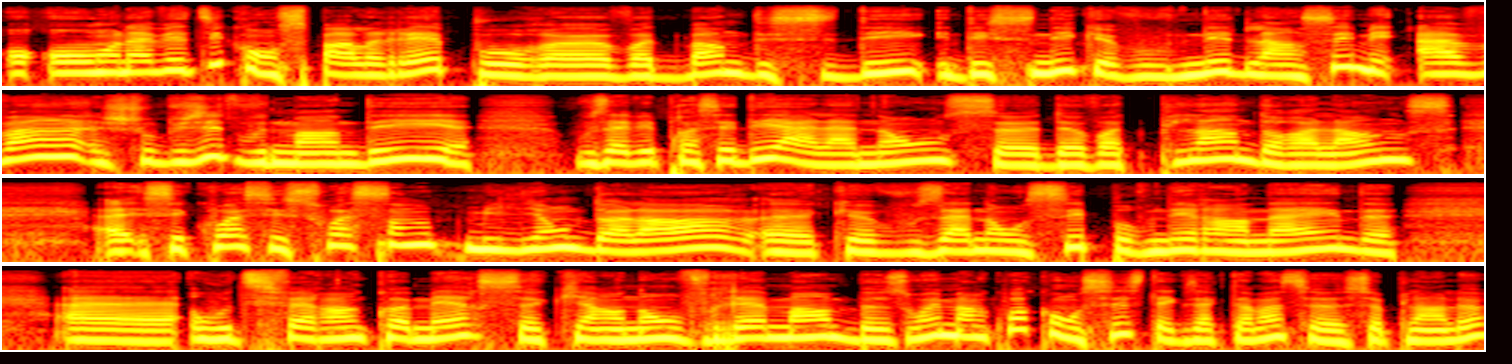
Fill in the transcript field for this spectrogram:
On, on avait dit qu'on se parlerait pour euh, votre bande dessinée, que vous venez de lancer, mais avant, je suis obligée de vous demander, vous avez procédé à l'annonce de votre plan de relance. Euh, c'est quoi? C'est 60 millions de dollars euh, que vous annoncez pour venir en aide euh, aux différents commerces qui en ont vraiment besoin? Mais en quoi consiste exactement ce plan-là?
